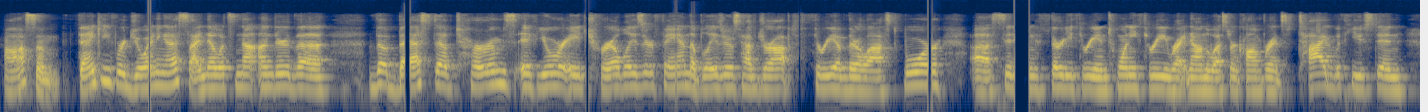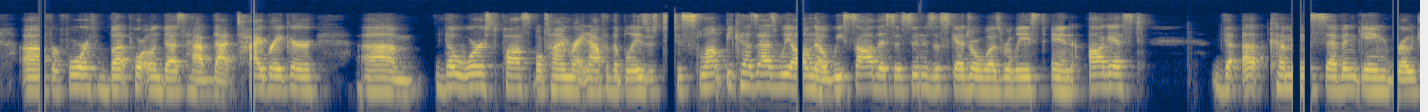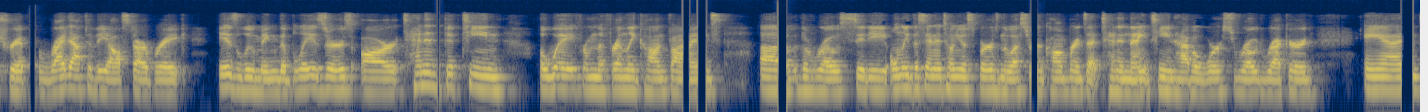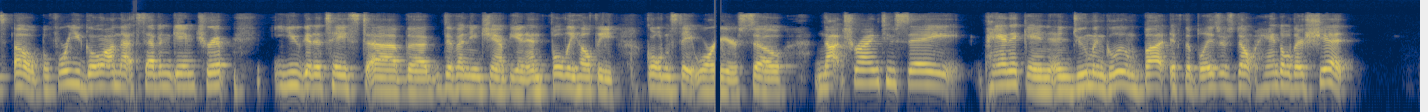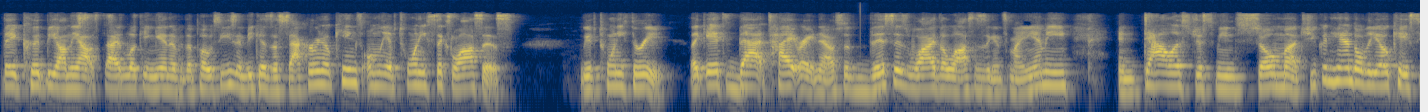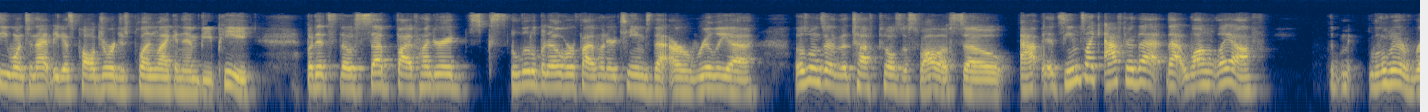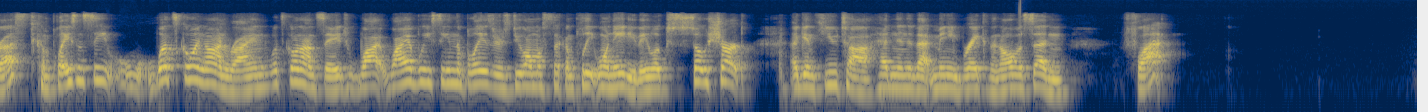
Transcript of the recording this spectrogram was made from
Awesome. Thank you for joining us. I know it's not under the the best of terms if you're a Trailblazer fan. The Blazers have dropped three of their last four, uh, sitting 33 and 23 right now in the Western Conference, tied with Houston uh, for fourth, but Portland does have that tiebreaker. Um, the worst possible time right now for the Blazers to slump because, as we all know, we saw this as soon as the schedule was released in August. The upcoming seven game road trip right after the All Star break is looming. The Blazers are 10 and 15 away from the friendly confines of the Rose City. Only the San Antonio Spurs in the Western Conference at 10 and 19 have a worse road record. And oh, before you go on that seven game trip, you get a taste of the defending champion and fully healthy Golden State Warriors. So, not trying to say panic and, and doom and gloom, but if the Blazers don't handle their shit, they could be on the outside looking in of the postseason because the Sacramento Kings only have 26 losses. We have 23. Like it's that tight right now. So this is why the losses against Miami and Dallas just means so much. You can handle the OKC one tonight because Paul George is playing like an MVP, but it's those sub 500, a little bit over 500 teams that are really uh those ones are the tough pills to swallow. So it seems like after that that long layoff, a little bit of rust, complacency. What's going on, Ryan? What's going on, Sage? Why why have we seen the Blazers do almost a complete 180? They looked so sharp against Utah heading into that mini break, and then all of a sudden, flat.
